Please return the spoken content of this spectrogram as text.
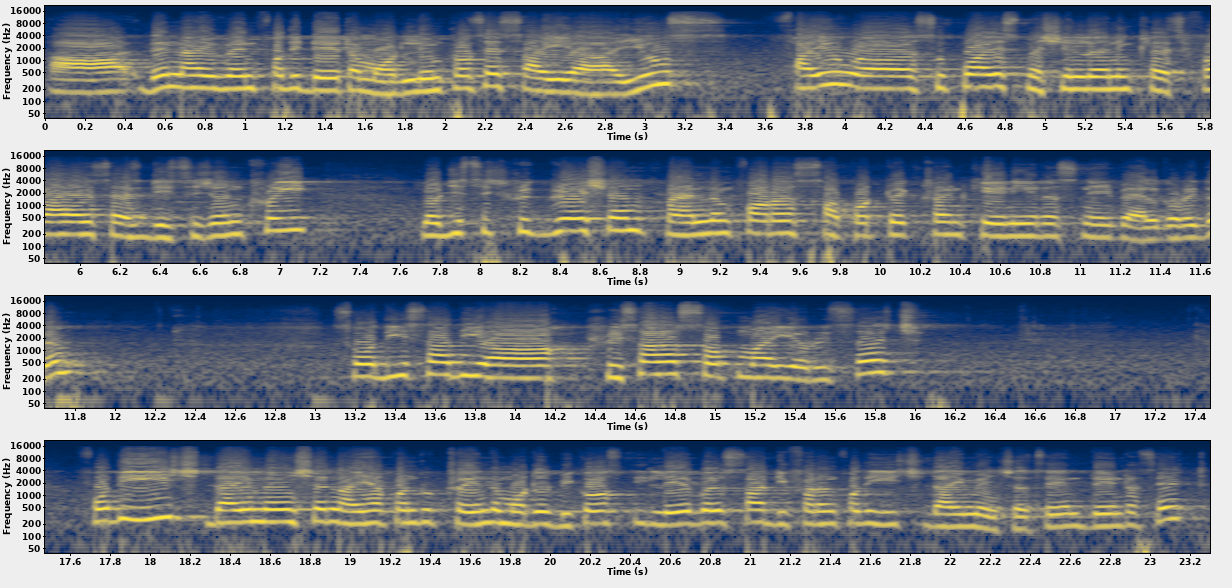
uh, then I went for the data modeling process. I uh, use five uh, supervised machine learning classifiers as decision tree, logistic regression, random forest, support vector and k-nearest neighbor algorithm. So these are the uh, results of my research. For the each dimension, I happen to train the model because the labels are different for the each dimension, same data set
